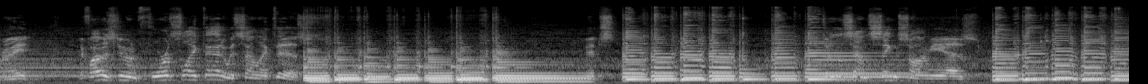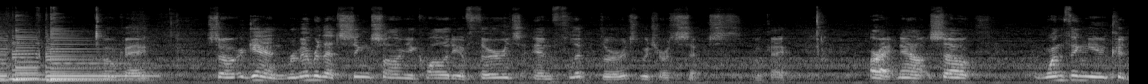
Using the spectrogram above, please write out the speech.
Right? If I was doing fourths like that, it would sound like this. It's sing-songy as okay. So again remember that sing-song equality of thirds and flip thirds which are sixths okay? All right now so one thing you could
